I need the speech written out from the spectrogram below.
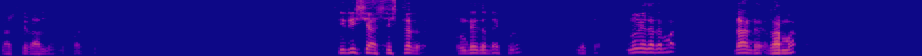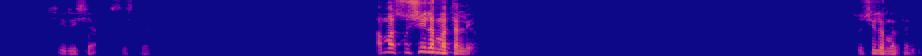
నర్సి రాలేదు ఇంపార్టెంట్ శిరీష సిస్టర్ ఉండే కదా ఇప్పుడు? నువ్వే కదమ్మా? రా రామ్మా. శిరీష సిస్టర్. అమ్మ సుశీలమ్మ తల్లి. సుశీలమ్మ తల్లి.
